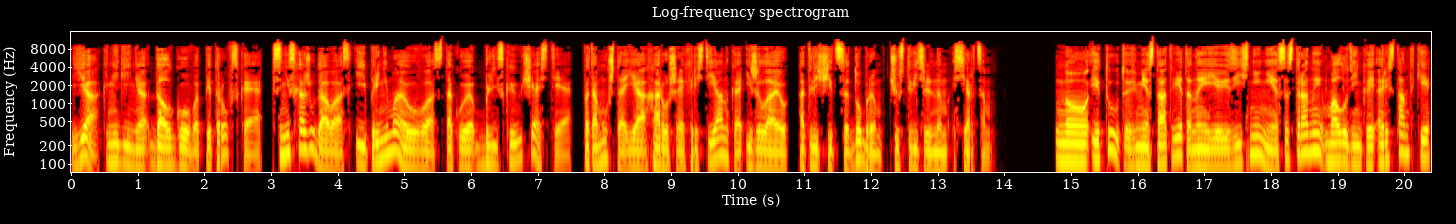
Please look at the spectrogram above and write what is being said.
я, княгиня Долгова-Петровская, снисхожу до вас и принимаю у вас такое близкое участие, потому что я хорошая христианка и желаю отличиться добрым, чувствительным сердцем. Но и тут, вместо ответа на ее изъяснение, со стороны молоденькой арестантки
